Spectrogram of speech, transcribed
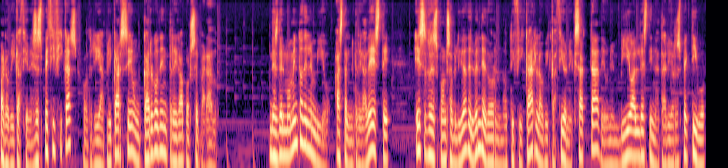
Para ubicaciones específicas podría aplicarse un cargo de entrega por separado. Desde el momento del envío hasta la entrega de este, es responsabilidad del vendedor notificar la ubicación exacta de un envío al destinatario respectivo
